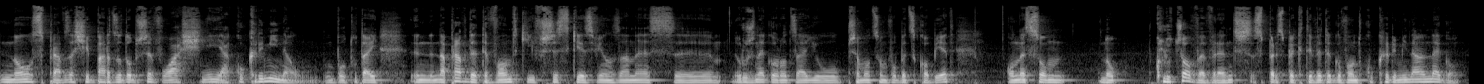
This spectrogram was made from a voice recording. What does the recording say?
no sprawdza się bardzo dobrze właśnie jako kryminał, bo tutaj naprawdę te wątki wszystkie związane z różnego rodzaju przemocą wobec kobiet, one są no, kluczowe wręcz z perspektywy tego wątku kryminalnego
